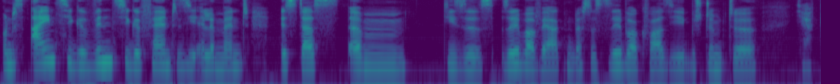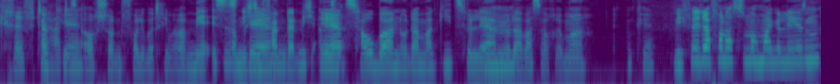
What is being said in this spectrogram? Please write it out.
Und das einzige winzige Fantasy-Element ist, dass ähm, dieses Silberwerken, dass das Silber quasi bestimmte Ja, Kräfte hat Okay. es auch schon voll übertrieben, aber mehr ist es nicht. Okay. Die fangen dann nicht an Ja. zu zaubern oder Magie zu lernen Mhm. oder was auch immer. Okay. Wie viel davon hast du nochmal gelesen?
